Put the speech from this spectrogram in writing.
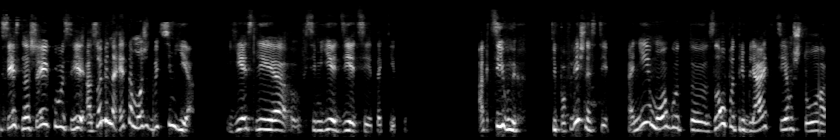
Сесть на шейку, особенно это может быть в семье. Если в семье дети таких активных типов личности, они могут э, злоупотреблять тем, что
